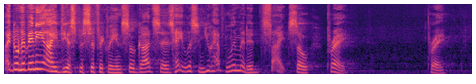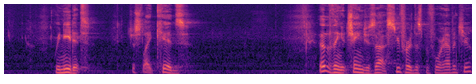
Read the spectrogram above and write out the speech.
I don't have any idea specifically. And so God says, hey, listen, you have limited sight. So Pray. Pray. We need it, just like kids. The other thing, it changes us. You've heard this before, haven't you?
